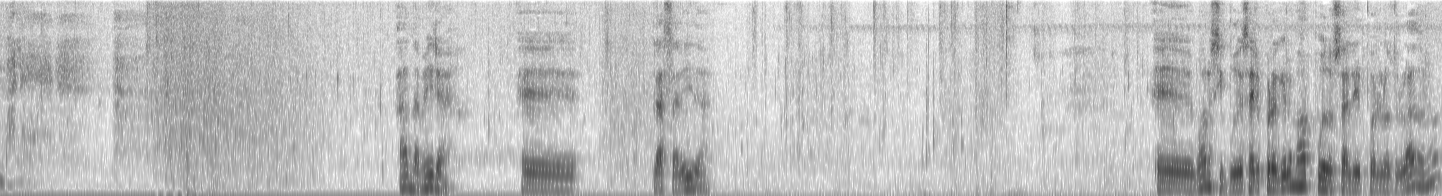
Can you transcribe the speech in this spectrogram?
Vale. Anda, mira. Eh, la salida. Eh, bueno, si pude salir por aquí, a lo mejor puedo salir por el otro lado, ¿no?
